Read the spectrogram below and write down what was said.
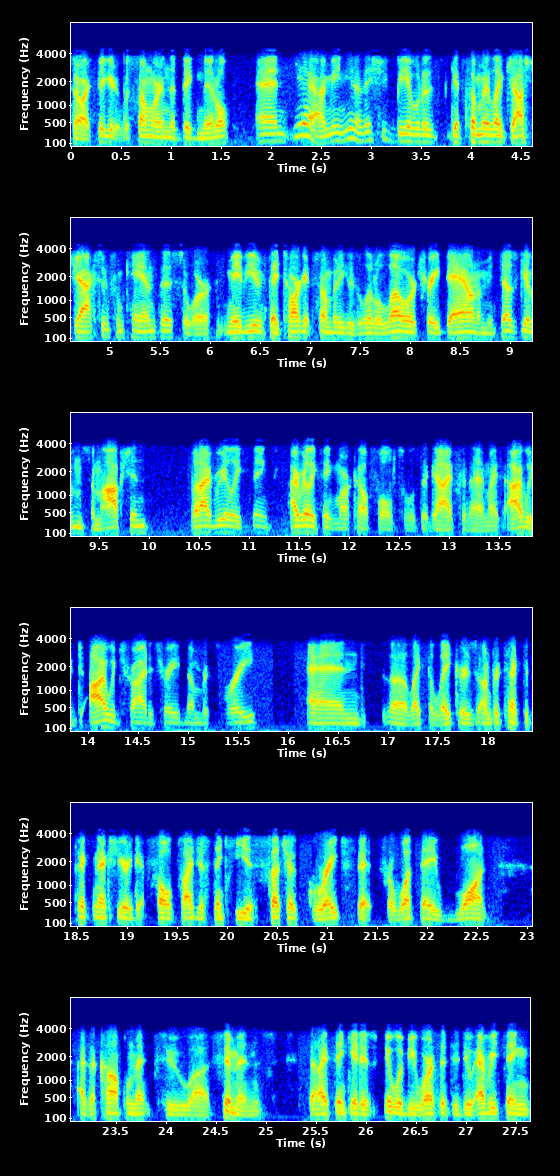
So I figured it was somewhere in the big middle. And yeah, I mean, you know, they should be able to get somebody like Josh Jackson from Kansas, or maybe if they target somebody who's a little lower, trade down. I mean, it does give them some options. But I really think I really think Markelle Fultz was the guy for them. I, I would I would try to trade number three, and uh, like the Lakers unprotected pick next year to get Fultz. I just think he is such a great fit for what they want as a complement to uh, Simmons that I think it is it would be worth it to do everything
